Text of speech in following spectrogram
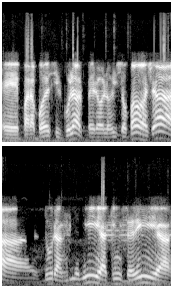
eh, para poder circular. Pero los hisopados allá duran 10 días, 15 días.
